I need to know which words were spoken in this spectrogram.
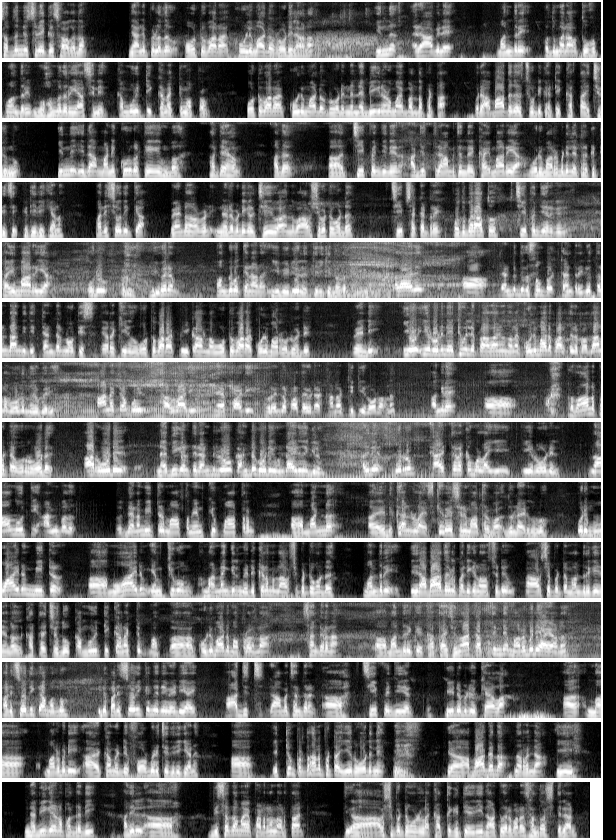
Sub ന്യൂസിലേക്ക് സ്വാഗതം. ഞാനിപ്പോൾ ഉള്ളത് ഓട്ടുപാറ കൂളിമാട് റോഡിലാണ്. ഇന്ന് രാവിലെ മന്ത്രി പൊതുമരാമത്ത് വകുപ്പ് മന്ത്രി മുഹമ്മദ് റിയാസിന് കമ്മ്യൂണിറ്റി കണക്റ്റുമൊപ്പം ഓട്ടുപാറ കൂളിമാട് റോഡിന്റെ നവീകരണവുമായി ബന്ധപ്പെട്ട ഒരു അപാതകത ചൂണ്ടിക്കാട്ടി കത്തയച്ചിരുന്നു. ഇന്ന് ഇതാ മണിക്കൂറുകൾ തികയുമ്പ് അദ്ദേഹം അത് ചീഫ് എഞ്ചിനീയർ അജിത് രാമചന്ദ്രൻ കൈമാറിയ ഒരു മറുപടി ലെറ്റർ കിട്ടിച്ച് കിട്ടിയിരിക്കുകയാണ്. പരിശോധിക്കുക വേണ്ട നടപടി നടപടികൾ ചെയ്യുക എന്ന് ആവശ്യപ്പെട്ടുകൊണ്ട് ചീഫ് സെക്രട്ടറി പൊതുമരാത്തു ചീഫ് എഞ്ചിനീയർക്ക് കൈമാറിയ ഒരു വിവരം പങ്കുവെക്കാനാണ് ഈ വീഡിയോയിൽ എത്തിയിരിക്കുന്നത്. അതായത് രണ്ട് ദിവസം മുമ്പ് ടെൻഡർ ഇരുപത്തിരണ്ടാം തീയതി ടെൻഡർ നോട്ടീസ് ഇറക്കിയിരുന്നു ഓട്ടുപാറ ഈ കാണുന്ന ഓട്ടുപാറ കോളിമാർ റോഡ് വേണ്ടി. വേണ്ടി ഈ ഈ റോഡിന് ഏറ്റവും വലിയ പ്രാധാന്യം എന്ന് പറഞ്ഞാൽ കോളിമാട് പാലത്തിലെ പ്രധാന റോഡ് എന്നൊരുപരി ആനക്കാമ്പോയിൽ കള്ളാടി നേപ്പാടി തുരങ്കപാതയുടെ കണക്ടിവിറ്റി റോഡാണ്. അങ്ങനെ പ്രധാനപ്പെട്ട ഒരു റോഡ് ആ റോഡ് നവീകരണത്തിൽ രണ്ട് രണ്ട് കോടി ഉണ്ടായിരുന്നെങ്കിലും അതിൽ വെറും കയറ്റിറക്കമുള്ള ഈ ഈ റോഡിൽ നാനൂറ്റി അൻപത് ഘനമീറ്റർ മാത്രം എം ക്യൂബ് മാത്രം മണ്ണ് എടുക്കാനുള്ള എക്സ്കവേഷന് മാത്രമേ ഇതുണ്ടായിരുന്നുള്ളൂ. ഒരു മൂവായിരം മീറ്റർ മൂവായിരം എം ക്യൂബും മണ്ണെങ്കിലും എടുക്കണമെന്ന് ആവശ്യപ്പെട്ടുകൊണ്ട് മന്ത്രി ഇതിന് അപാകതകൾ പഠിക്കണം വെച്ചിട്ട് ആവശ്യപ്പെട്ട് മന്ത്രിക്ക് ഞങ്ങൾ കത്തയച്ചിരുന്നു കമ്മ്യൂണിറ്റി കണക്ട് കുടിമാട് മപ്പുറം എന്ന സംഘടന മന്ത്രിക്ക് കത്തയച്ചിരുന്നു ആ കത്തിന്റെ മറുപടിയായാണ് പരിശോധിക്കാമെന്നും ഇത് പരിശോധിക്കുന്നതിന് വേണ്ടിയായി Ajith Ramachandran chief engineer P W Kerala മറുപടി അയക്കാൻ വേണ്ടി ഫോർവേഡ് ചെയ്തിരിക്കുകയാണ്. ഏറ്റവും പ്രധാനപ്പെട്ട ഈ റോഡിന് അപാകത നിറഞ്ഞ ഈ നവീകരണ പദ്ധതി അതിൽ വിശദമായ പഠനം നടത്താൻ ആവശ്യപ്പെട്ടുകൊണ്ടുള്ള കത്ത് കിട്ടിയതിൽ ഈ നാട്ടുകാർ വളരെ സന്തോഷത്തിലാണ്.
